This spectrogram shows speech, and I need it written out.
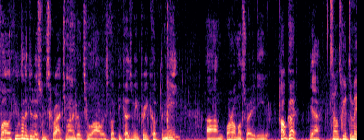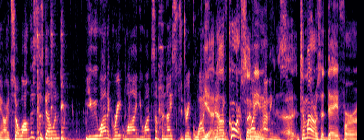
well, if you're going to do this from scratch, you want to go two hours, but because we pre-cooked the meat, um, we're almost ready to eat it. Oh, good. Yeah. Sounds good to me. All right. So while this is going, you, you want a great wine. You want something nice to drink while Yeah, now having, of course. I while mean, you're having this. Uh, tomorrow's a day for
